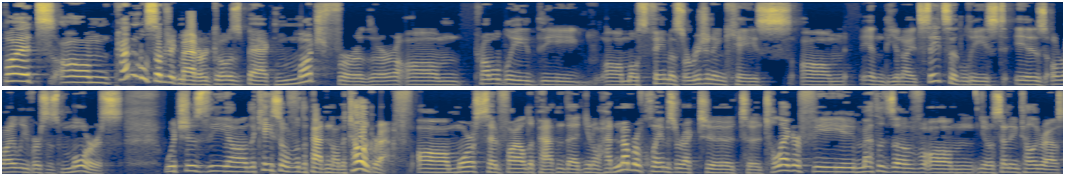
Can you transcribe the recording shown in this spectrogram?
But um, patentable subject matter goes back much further. Um, probably the uh, most famous originating case um, in the United States, at least, is O'Reilly versus Morse, which is the uh, the case over the patent on the telegraph. Uh, Morse had filed a patent that you know had a number of claims direct to, to telegraphy, methods of um, you know sending telegraphs,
